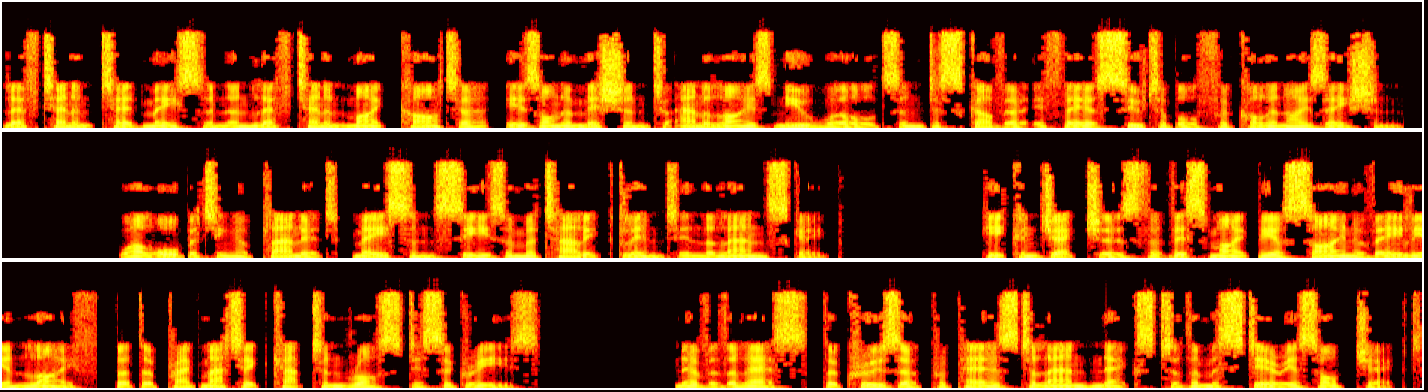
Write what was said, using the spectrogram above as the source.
Lieutenant Ted Mason and Lieutenant Mike Carter, is on a mission to analyze new worlds and discover if they are suitable for colonization. While orbiting a planet, Mason sees a metallic glint in the landscape. He conjectures that this might be a sign of alien life, but the pragmatic Captain Ross disagrees. Nevertheless, the cruiser prepares to land next to the mysterious object.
